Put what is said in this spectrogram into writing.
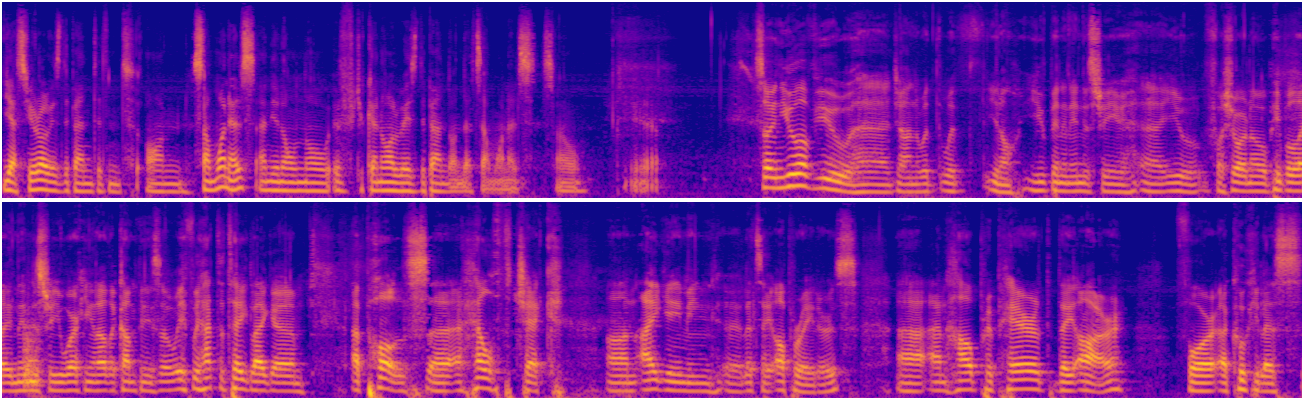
yes you're always dependent on someone else and you don't know if you can always depend on that someone else. So yeah So, in your view, uh, Jean, with with you know you've been in industry, uh, you for sure know people in industry working in other companies. So, if we had to take like a a pulse, uh, a health check on iGaming, uh, let's say operators, uh, and how prepared they are for a cookieless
